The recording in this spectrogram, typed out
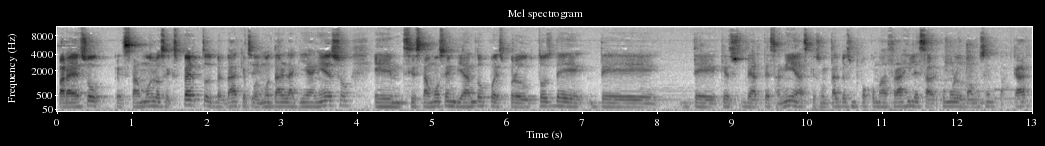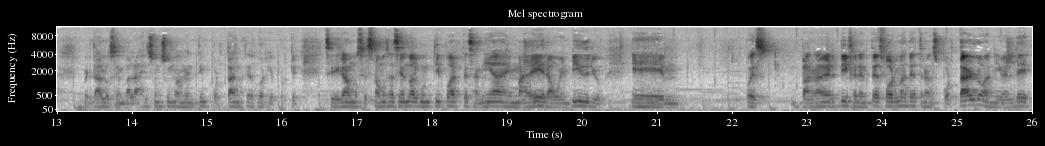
para eso estamos los expertos verdad que podemos dar la guía en eso. Em, si estamos enviando pues productos de de, que de artesanías que son tal vez un poco más frágiles, saber cómo los vamos a empacar, ¿verdad? Los embalajes son sumamente importantes, Jorge, porque si digamos estamos haciendo algún tipo de artesanía en madera o en vidrio, eh, pues van a haber diferentes formas de transportarlo a nivel de,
